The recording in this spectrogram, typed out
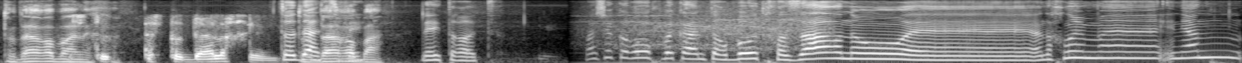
תודה רבה לך. אז תודה לכם. תודה, תודה רבה. להתראות. מה שכרוך בכאן תרבות, חזרנו, אה, אנחנו עם אה, עניין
